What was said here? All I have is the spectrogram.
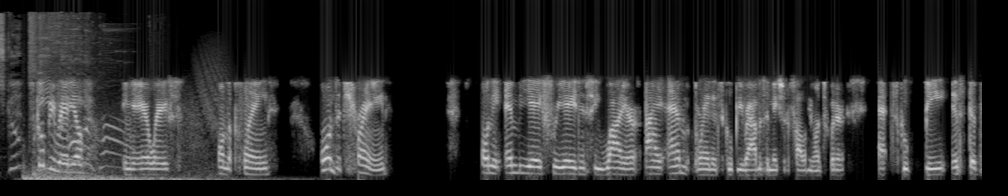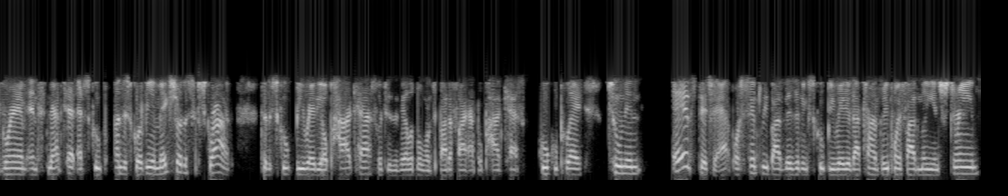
Scoop B Radio in your airwaves, on the plane, on the train, on the NBA free agency wire. I am Brandon Scoop B Robinson. Make sure to follow me on Twitter at Scoop B, Instagram, and Snapchat at Scoop underscore B. And make sure to subscribe to the Scoop B Radio podcast, which is available on Spotify, Apple Podcasts, Google Play, TuneIn, and Stitcher app, or simply by visiting ScoopBRadio.com. 3.5 million streams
